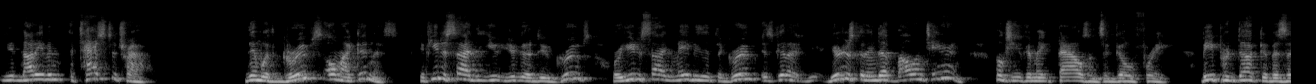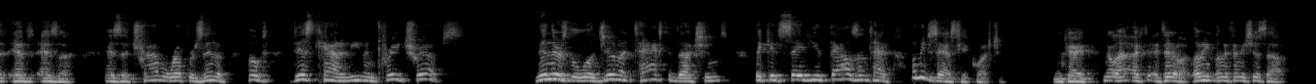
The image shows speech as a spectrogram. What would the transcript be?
not even attached to travel. Then with groups, oh my goodness, if you decide that you, you're going to do groups, or you decide maybe that the group is going to, you're just going to end up volunteering. Folks, you can make thousands and go free. Be productive as a as, as a as a travel representative. Folks, discounted even free trips. Then there's the legitimate tax deductions that could save you thousands of times. Let me just ask you a question. Okay. No, I, I tell you what, let me let me finish this up.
